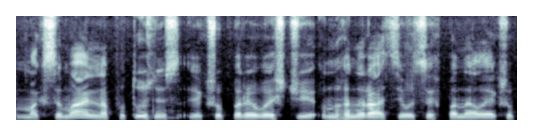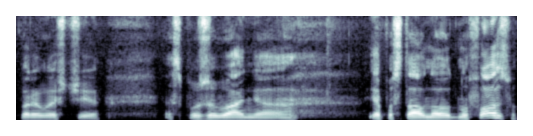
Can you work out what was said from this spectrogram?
максимальна потужність, якщо перевищує ну, генерація оцих панелей, якщо перевищує споживання. Я поставив на одну фазу,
